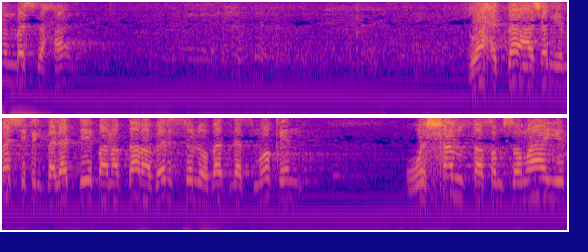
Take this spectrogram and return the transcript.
قانون مشي حالك الواحد بقى عشان يمشي في البلد دي يبقى نضارة بيرسل وبدلة سموكن وشنطة سمسونايت.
